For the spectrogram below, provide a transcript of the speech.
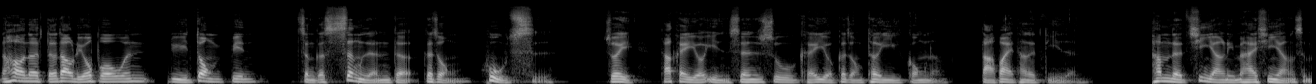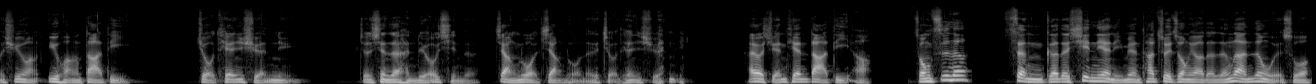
然后呢，得到刘伯温、吕洞宾整个圣人的各种护持，所以他可以有隐身术，可以有各种特异功能，打败他的敌人。他们的信仰里面还信仰什么？信仰玉皇大帝、九天玄女，就是现在很流行的降落降落那个九天玄女，还有玄天大帝啊。总之呢，整个的信念里面，他最重要的仍然认为说，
